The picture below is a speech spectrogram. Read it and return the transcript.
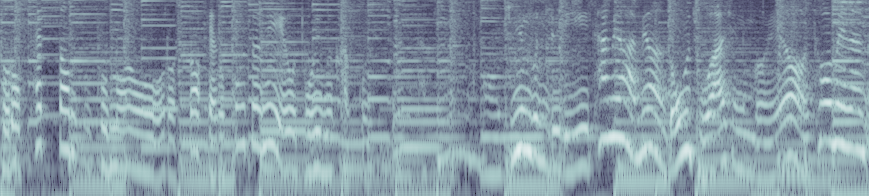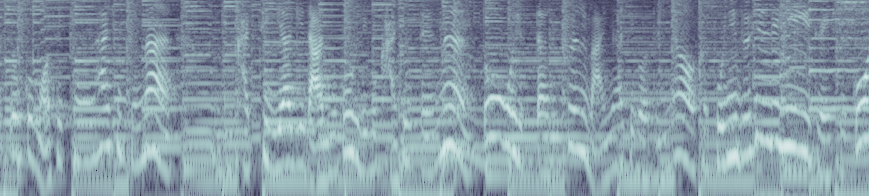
졸업했던 부모로서 계속 꾸준히 이 모임을 갖고 있습니다. 어, 주민분들이 참여하면 너무 좋아하시는 거예요. 처음에는 조금 어색해 하시지만 음, 같이 이야기 나누고 그리고 가실 때는 또 오고 싶다는 표현을 많이 하시거든요. 그 본인도 힐링이 되시고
